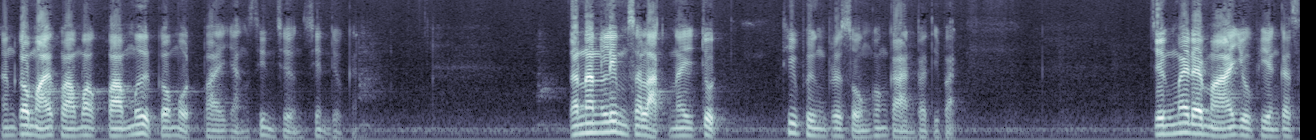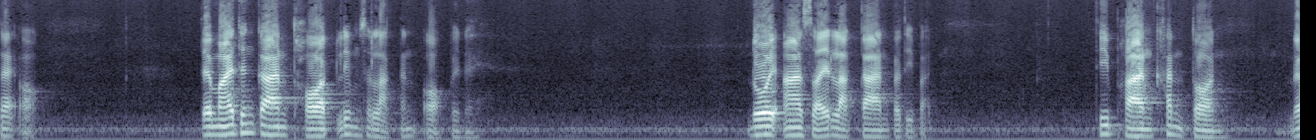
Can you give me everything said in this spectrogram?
นั่นก็หมายความว่าความมืดก็หมดไปอย่างสิ้นเชิงเช่นเดียวกัน ดังนั้นลิ่มสลักในจุดที่พึงประสงค์ของการปฏิบัติ จึงไม่ได้หมายอยู่เพียงกระแสออก แต่หมายถึงการถอดลิ่มสลักนั้นออกไปเลย โดยอาศัยหลักการปฏิบัติ ที่ผ่านขั้นตอนและ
